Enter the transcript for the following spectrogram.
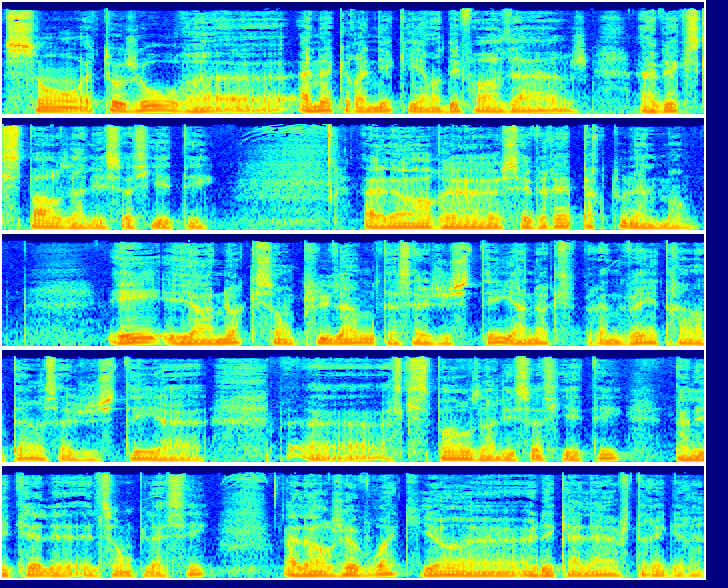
sont toujours euh, anachroniques et en déphasage avec ce qui se passe dans les sociétés. Alors, euh, c'est vrai partout dans le monde. Et il y en a qui sont plus lentes à s'ajuster, il y en a qui prennent 20, 30 ans à s'ajuster à, ce qui se passe dans les sociétés dans lesquelles elles sont placées. Alors, je vois qu'il y a un, décalage très grand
